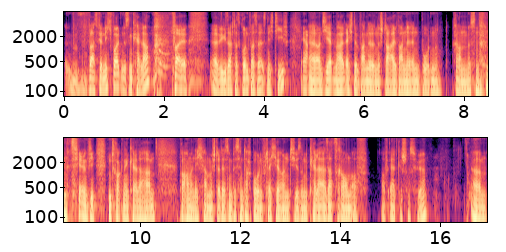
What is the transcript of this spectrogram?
was wir nicht wollten, ist ein Keller, weil, äh, wie gesagt, das Grundwasser ist nicht tief. Ja. Äh, und hier hätten wir halt echt eine Wanne, eine Stahlwanne in den Boden rammen müssen, damit wir irgendwie einen trockenen Keller haben. Brauchen wir nicht, haben wir stattdessen ein bisschen Dachbodenfläche und hier so einen Kellerersatzraum auf, auf Erdgeschosshöhe. Ähm,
